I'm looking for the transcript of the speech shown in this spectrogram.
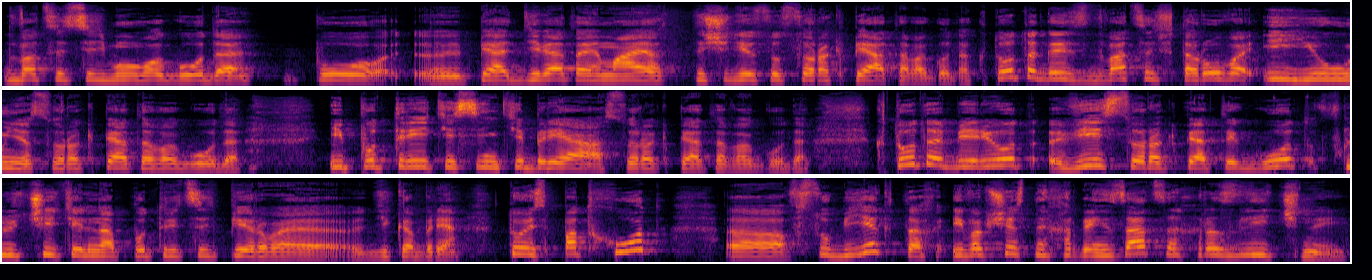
27 э, года по 5, э, 9 мая 1945 года, кто-то говорит с 22 июня 45 года и по 3 сентября 45 года. Кто-то берет весь 45 год, включительно по 31 декабря. То есть подход э, в субъектах и в общественных организациях различный.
